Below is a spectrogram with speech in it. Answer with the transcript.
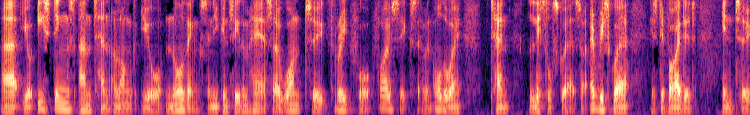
uh, your eastings and 10 along your northings. And you can see them here. So 1, 2, 3, 4, 5, 6, 7, all the way 10 little squares. So every square is divided into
